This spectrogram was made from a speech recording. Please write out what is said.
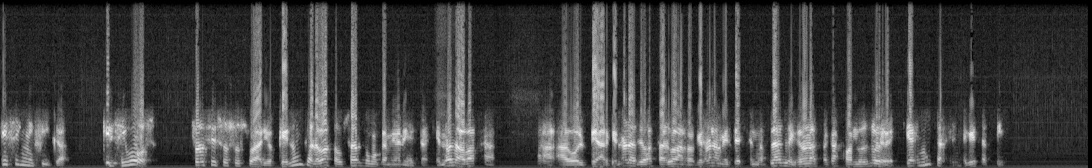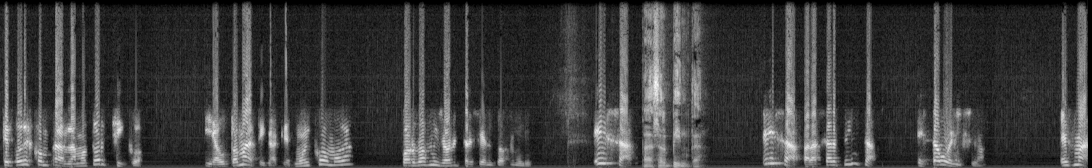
¿Qué significa? Que si vos sos esos usuarios que nunca la vas a usar como camioneta, que no la vas a, a, golpear, que no la llevas al barro, que no la metes en la playa que no la sacás cuando llueve, que hay mucha gente que es así te podés comprar la motor chico y automática, que es muy cómoda, por 2.300.000. Esa... Para hacer pinta. Esa, para hacer pinta, está buenísima. Es más,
